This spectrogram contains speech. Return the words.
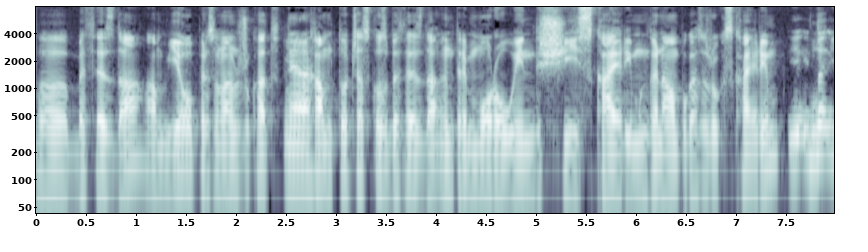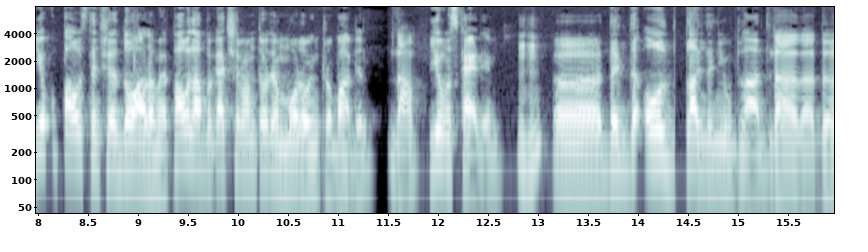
uh, Bethesda. Am, eu personal am jucat Yeah. cam tot ce a scos Bethesda între Morrowind și Skyrim. Încă n-am apucat să joc Skyrim. Eu, eu cu Paul suntem cele două arome. Paul a băgat cel mai multe ori în Morrowind, probabil. Da. Eu în Skyrim. Mhm. Uh, the, the old blood and the new blood. Da, da, the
